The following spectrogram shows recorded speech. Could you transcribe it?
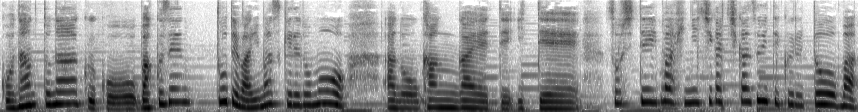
こうなんとなくこう漠然とではありますけれどもあの考えていてそして、まあ、日にちが近づいてくると、まあ、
